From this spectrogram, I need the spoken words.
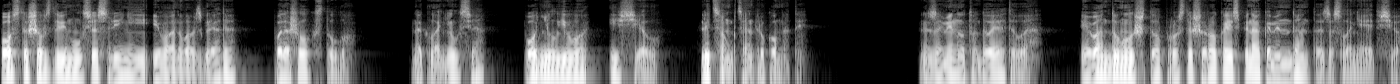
Постышев сдвинулся с линии Иванова взгляда, подошел к стулу. Наклонился, поднял его и сел, лицом к центру комнаты. За минуту до этого Иван думал, что просто широкая спина коменданта заслоняет все.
